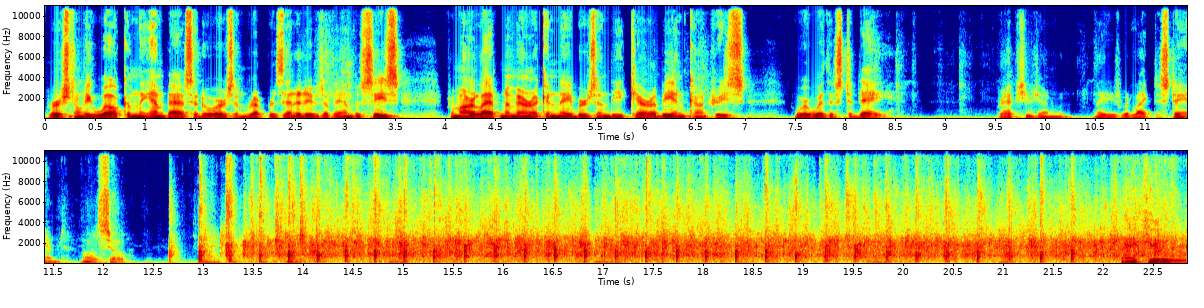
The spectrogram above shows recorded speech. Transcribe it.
personally welcome the ambassadors and representatives of embassies from our Latin American neighbors and the Caribbean countries who are with us today. Perhaps you gentlemen, ladies, would like to stand also. Thank you.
